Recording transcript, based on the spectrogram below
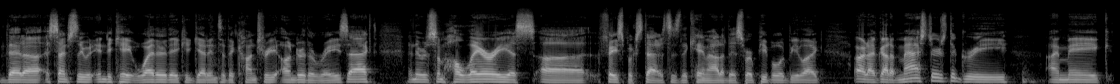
that uh, essentially would indicate whether they could get into the country under the RAISE Act. And there was some hilarious uh, Facebook statuses that came out of this where people would be like, all right, I've got a master's degree. I make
